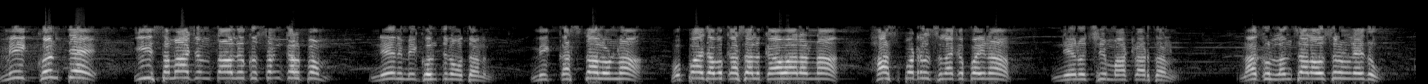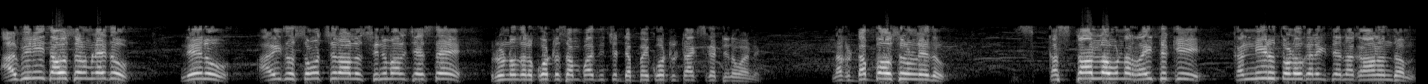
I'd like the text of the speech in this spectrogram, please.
మీ గొంతే ఈ సమాజం తాలూకు సంకల్పం. నేను మీ గొంతునవుతాను మీ కష్టాలున్నా ఉపాధి అవకాశాలు కావాలన్నా హాస్పిటల్స్ లేకపోయినా నేను వచ్చి మాట్లాడతాను. నాకు లంచాలు అవసరం లేదు అవినీతి అవసరం లేదు. నేను ఐదు సంవత్సరాలు సినిమాలు చేస్తే రెండు వందల కోట్లు సంపాదించి డెబ్బై కోట్లు ట్యాక్స్ కట్టిన వాడిని. నాకు డబ్బు అవసరం లేదు. కష్టాల్లో ఉన్న రైతుకి కన్నీరు తొడవగలిగితే నాకు ఆనందం.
